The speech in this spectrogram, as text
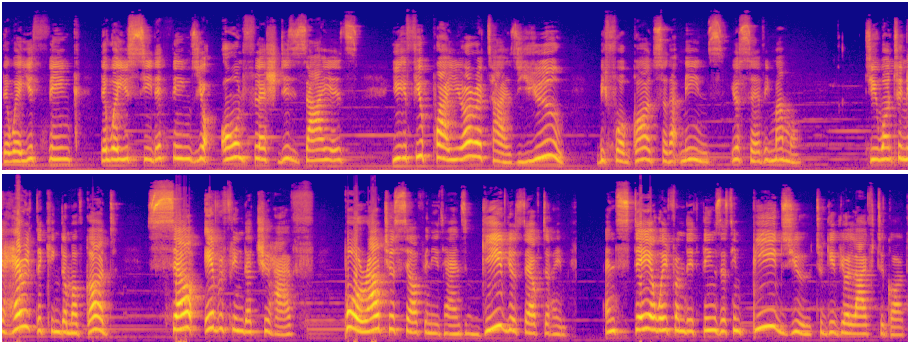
The way you think, the way you see the things, your own flesh desires. You, if you prioritize you before God, so that means you're serving Mammon. Do you want to inherit the kingdom of God? Sell everything that you have, pour out yourself in His hands, give yourself to Him, and stay away from the things that impedes you to give your life to God.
